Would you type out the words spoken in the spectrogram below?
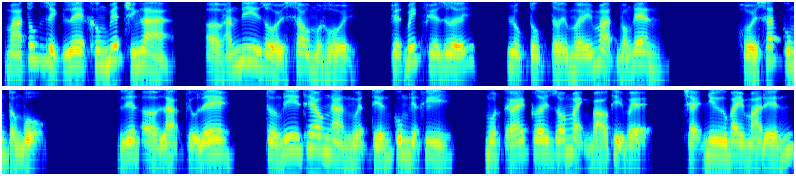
Mà túc dịch lê không biết chính là, ở hắn đi rồi sau một hồi, tuyệt bích phía dưới, lục tục tới mấy mặt bóng đen. Hồi sát cung tổng bộ. Liên ở lạc cửu lê, tưởng đi theo ngàn nguyệt tiến cung điện khi, một cái cơi gió mạnh báo thị vệ, chạy như bay mà đến.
